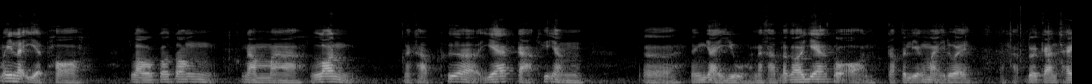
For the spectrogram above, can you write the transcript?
ไม่ละเอียดพอ เราก็ต้องนำมาล่อนนะครับ เพื่อแยกกากที่ยังเอ่อ ยังใหญ่อยู่นะครับ แล้วก็แยกตัวอ่อนกลับไปเลี้ยงใหม่ด้วยนะครับ โดยการใช้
